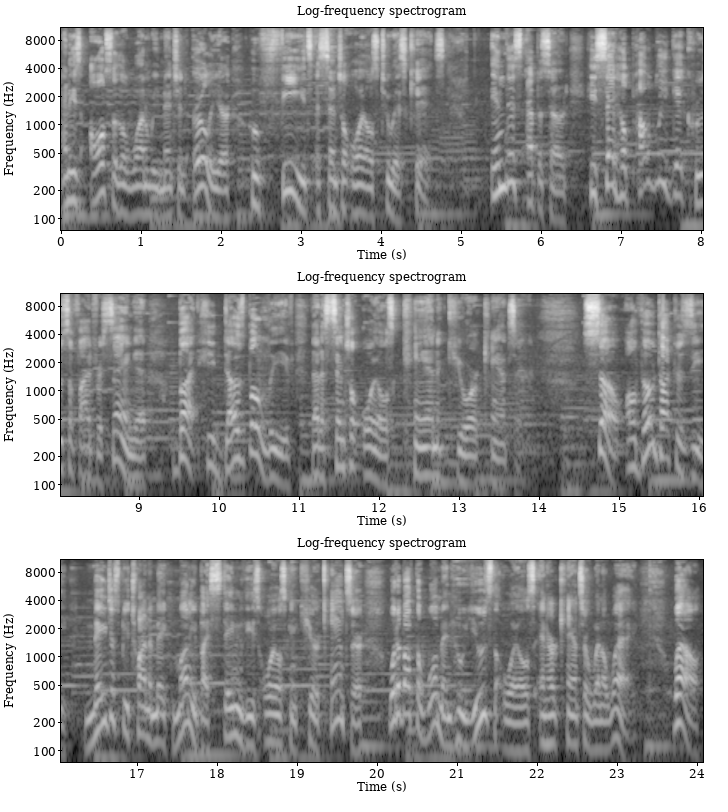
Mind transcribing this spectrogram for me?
And he's also the one we mentioned earlier who feeds essential oils to his kids. In this episode, he said he'll probably get crucified for saying it, but he does believe that essential oils can cure cancer. So, although Dr. Z may just be trying to make money by stating these oils can cure cancer, what about the woman who used the oils and her cancer went away? Well,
